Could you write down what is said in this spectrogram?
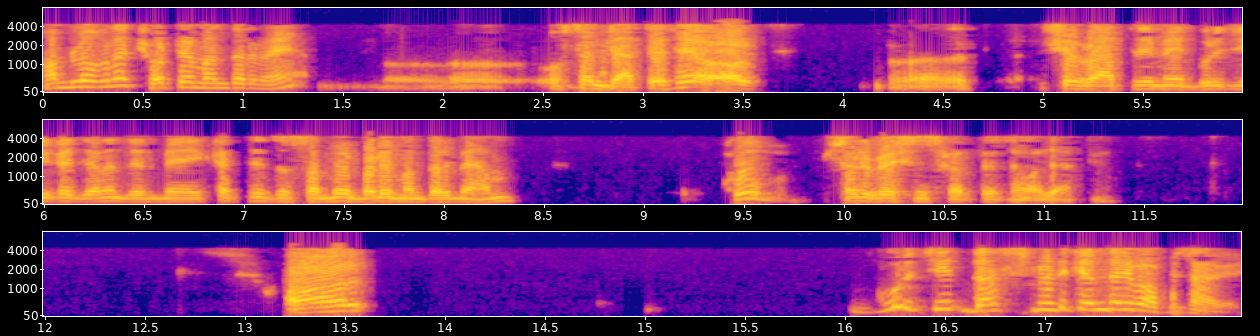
हम लोग ना छोटे मंदिर में, उस समय जाते थे और, शिवरात्रि में, गुरु जी के जन्मदिन में, इकतीस दिसंबर बड़े मंदिर में हम खूब सेलिब्रेशन करते थे वहाँ जाके। और गुरु जी दस मिनट के अंदर ही वापस आ गए।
